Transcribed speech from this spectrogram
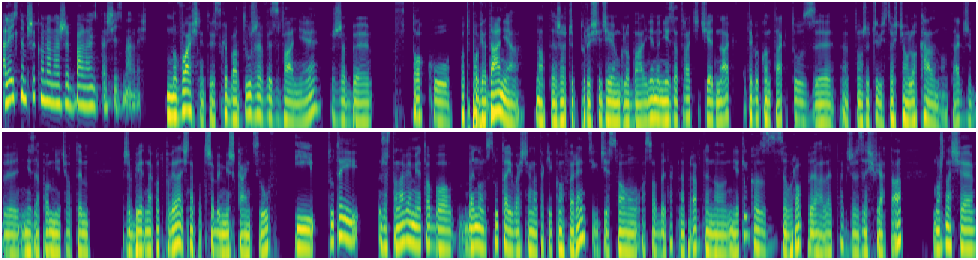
Ale jestem przekonana, że balans da się znaleźć. No właśnie, to jest chyba duże wyzwanie, żeby w toku odpowiadania na te rzeczy, które się dzieją globalnie, no nie zatracić jednak tego kontaktu z e, tą rzeczywistością lokalną, tak, żeby nie zapomnieć o tym, żeby jednak odpowiadać na potrzeby mieszkańców. I tutaj zastanawia mnie to, bo będąc tutaj właśnie na takiej konferencji, gdzie są osoby tak naprawdę no nie tylko z Europy, ale także ze świata, można się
